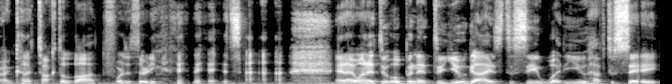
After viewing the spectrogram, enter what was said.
I kind of talked a lot for the 30 minutes. and I wanted to open it to you guys to see what you have to say,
